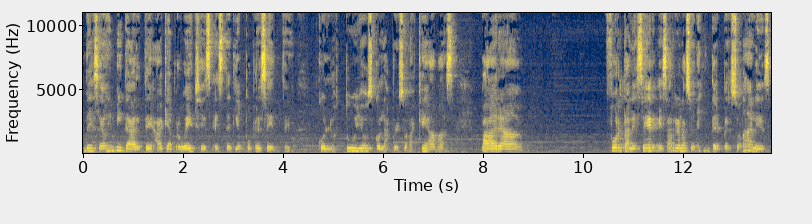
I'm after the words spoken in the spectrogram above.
deseo invitarte a que aproveches este tiempo presente con los tuyos, con las personas que amas, para fortalecer esas relaciones interpersonales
